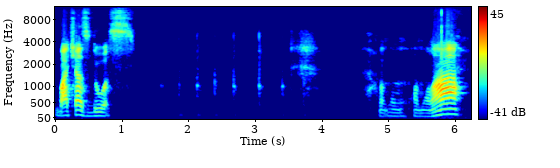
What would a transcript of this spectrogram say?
bate as duas. Vamos, vamos lá.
